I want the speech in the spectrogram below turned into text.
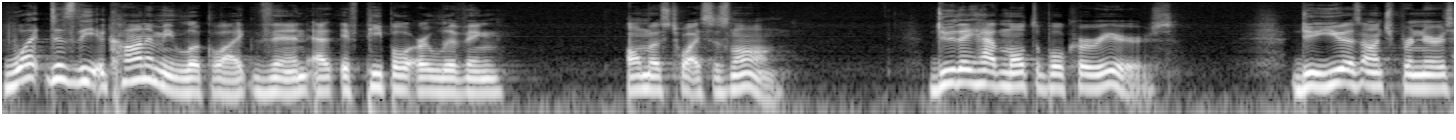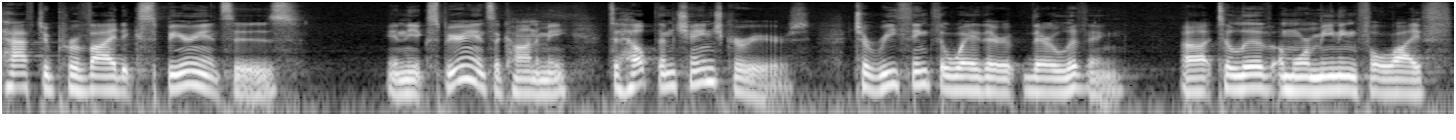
what does the economy look like then if people are living almost twice as long? Do they have multiple careers? Do you, as entrepreneurs, have to provide experiences in the experience economy to help them change careers, to rethink the way they're, they're living, uh, to live a more meaningful life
